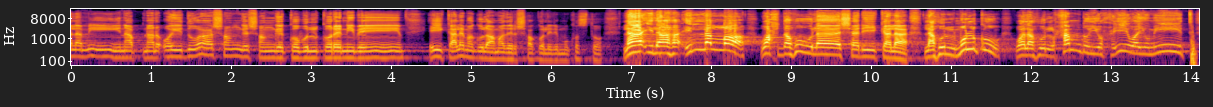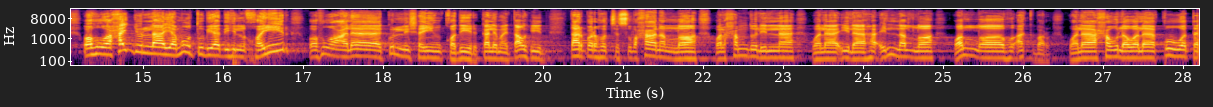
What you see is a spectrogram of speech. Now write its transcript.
আলামিন আপনার ওই দোয়া সঙ্গে সঙ্গে কবুল করে নিবে। এই কালেমাগুলো আমাদের সকলেরই মুখস্থ লা ইলাহা ইল্লাল্লাহ ওয়াহদাহু লা শারীকা লা, লাহুল মুলকু ওয়া লাহুল হামদু ইউহয়ি ওয়া ইউমীত, ওয়া হুয়া হাইয়্যুল লা ইয়ামুতু বিয়াদিহিল খায়র, ওয়া হুয়া আলা কুল্লি শাইইন কদির কালেমায়ে তাওহীদ। তারপর হচ্ছে সুবহানাল্লাহ, ওয়ালহামদুলিল্লাহ ওয়ালা ইলাহা ইল্লাল্লাহ, ওয়াল্লাহু আকবার ওয়ালা হাওলা ওয়ালা কুওয়াতা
